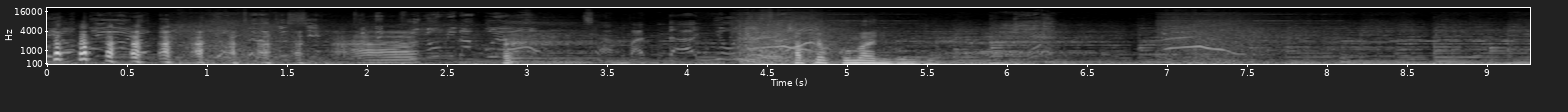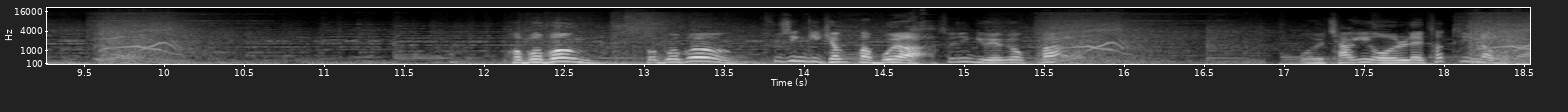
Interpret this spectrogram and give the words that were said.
잡혔구만 이분들 버버벙 버버벙 수신기 격파 뭐야 수신기 왜 격파? 뭐 자기가 원래 터트리나 보다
